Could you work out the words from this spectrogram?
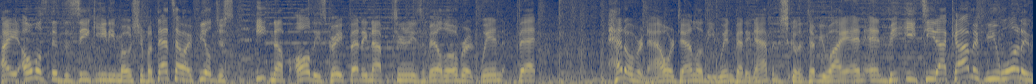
I almost did the Zeke eating motion, but that's how I feel just eating up all these great betting opportunities available over at WynnBet. Head over now or download the Win Betting app and just go to WynnBet.com if you want to.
